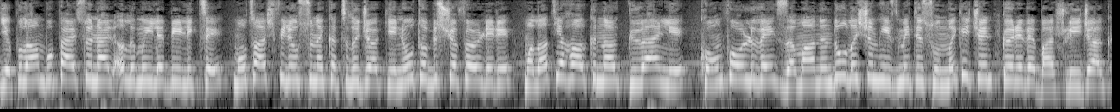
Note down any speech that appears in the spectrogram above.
Yapılan bu personel alımıyla birlikte MOTAŞ filosuna katılacak yeni otobüs şoförleri Malatya halkına güvenli, konforlu ve zamanında ulaşım hizmeti sunmak için göreve başlayacak.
